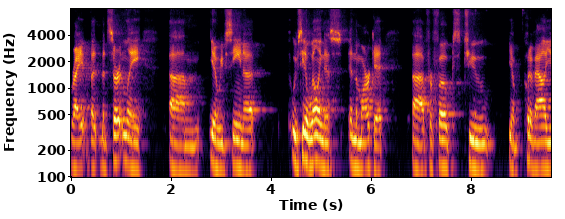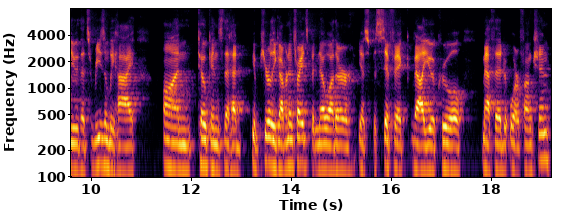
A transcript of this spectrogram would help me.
right? But but certainly, um, you know, we've seen a we've seen a willingness in the market uh, for folks to you know put a value that's reasonably high on tokens that had you know, purely governance rights but no other you know, specific value accrual method or function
